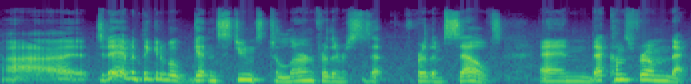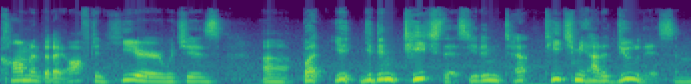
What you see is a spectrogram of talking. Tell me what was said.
Uh, today, I've been thinking about getting students to learn for their for themselves, and that comes from that comment that I often hear, which is, uh, "But you you didn't teach this. You didn't te- teach me how to do this." And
